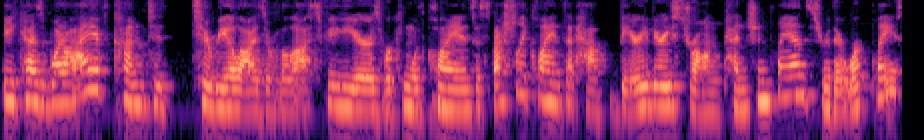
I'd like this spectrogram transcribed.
Because what I have come to to realize over the last few years working with clients, especially clients that have very, very strong pension plans through their workplace,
